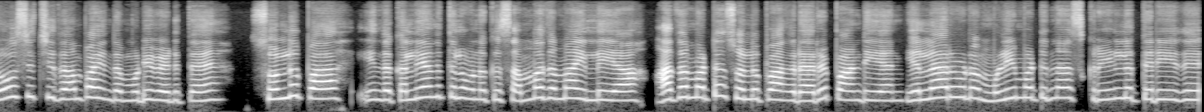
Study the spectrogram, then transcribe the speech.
யோசிச்சுதான்ப்பா இந்த முடிவு எடுத்தேன். சொல்லுப்பா இந்த கல்யாணத்துல உனக்கு சம்மதமா இல்லையா? அத மட்டும் சொல்லுப்பாங்கிறாரு பாண்டியன். எல்லாரோட மொழி மட்டும்தான் ஸ்கிரீன்ல தெரியுது.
